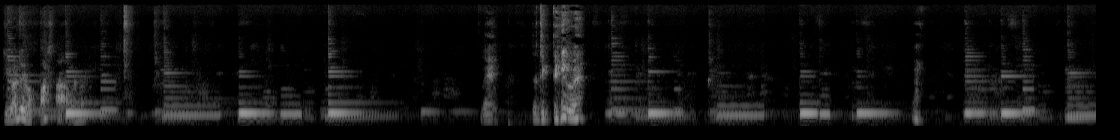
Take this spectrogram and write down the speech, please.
juga dilepas ah benar. Đây, tôi thực tế quá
